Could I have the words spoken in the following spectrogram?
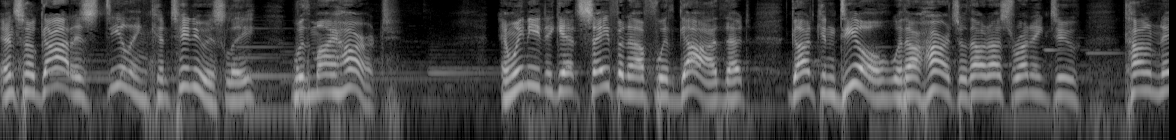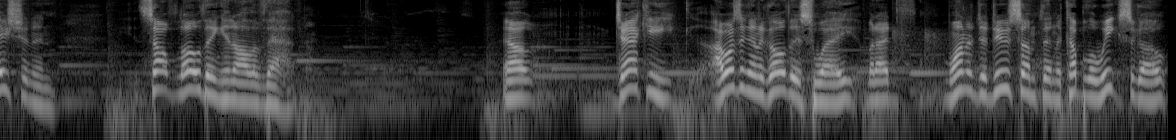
And so God is dealing continuously with my heart. And we need to get safe enough with God that God can deal with our hearts without us running to condemnation and self loathing and all of that. Now, Jackie, I wasn't going to go this way, but I wanted to do something a couple of weeks ago.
